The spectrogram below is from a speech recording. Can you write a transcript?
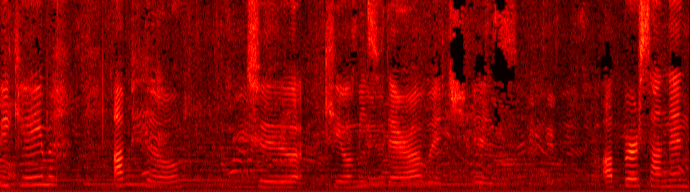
We came uphill to Kiyomizu Dera, which is Upper Sanen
